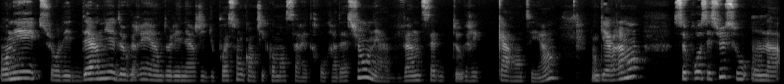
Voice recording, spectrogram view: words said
on est sur les derniers degrés hein, de l'énergie du poisson quand il commence sa rétrogradation. On est à 27 degrés 41. Donc il y a vraiment ce processus où on a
